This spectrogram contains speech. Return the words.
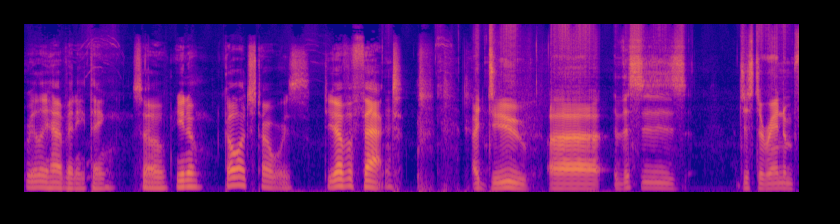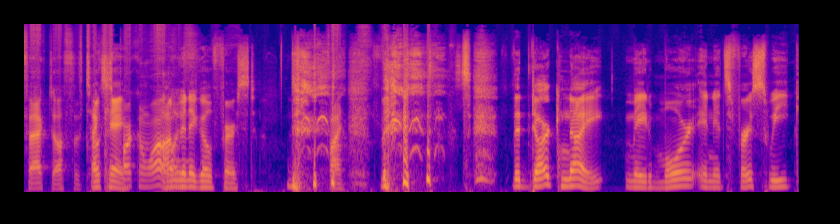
really have anything. So, you know, go watch Star Wars. Do you have a fact? I do. Uh, this is just a random fact off of Texas Okay, Park and Wildlife. I'm going to go first. Fine. the Dark Knight made more in its first week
